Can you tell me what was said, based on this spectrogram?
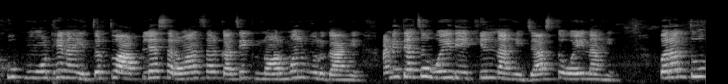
खूप मोठे नाही तर तो आपल्या सर्वांसारखाच एक नॉर्मल मुलगा आहे. आणि त्याचं वय देखील नाही जास्त वय नाही. परंतु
